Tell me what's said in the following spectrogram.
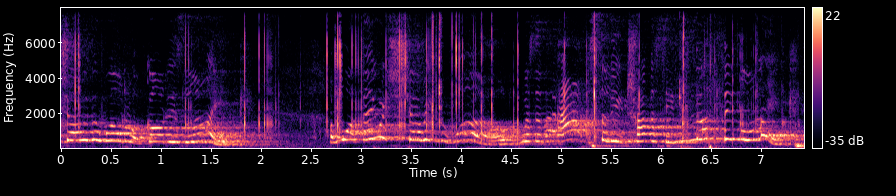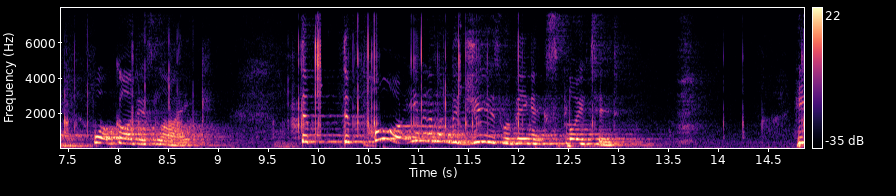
show the world what God is like. And what they were showing the world was an absolute travesty, nothing like what God is like. The, the poor, even among the Jews, were being exploited. He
